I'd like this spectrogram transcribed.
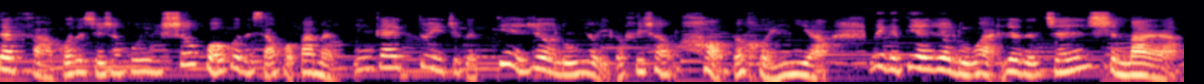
在法国的学生公寓生活过的小伙伴们，应该对这个电热炉有一个非常好的回忆啊。那个电热炉啊，热的真是慢啊。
